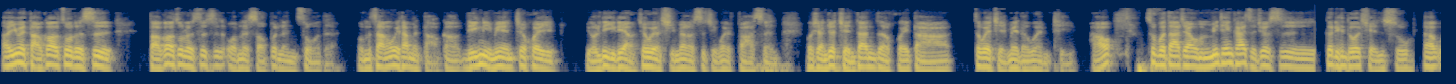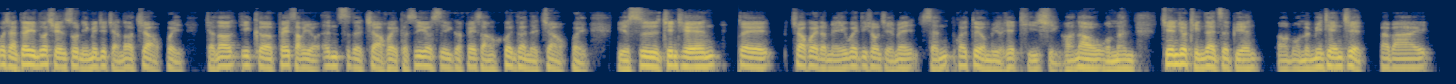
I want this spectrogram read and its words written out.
啊，因为祷告做的是祷告做的事是我们的手不能做的，我们常常为他们祷告，灵里面就会有力量，就会有奇妙的事情会发生。我想就简单的回答。这位姐妹的问题，好，祝福大家。我们明天开始就是哥林多前书。那我想哥林多前书里面就讲到教会，讲到一个非常有恩赐的教会，可是又是一个非常混乱的教会，也是今天对教会的每一位弟兄姐妹，神会对我们有些提醒哈。那我们今天就停在这边啊，我们明天见，拜拜。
